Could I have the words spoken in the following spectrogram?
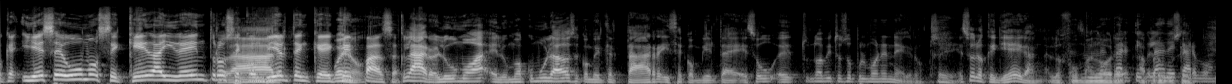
Ok, y ese humo se queda ahí dentro, se convierte en qué, Bueno, ¿qué pasa? Claro, el humo, el humo acumulado se convierte en tar y se convierte a eso. eh, ¿Tú no has visto esos pulmones negros? Sí. Eso es lo que llegan los Son las fumadores. a partículas de producir. carbón.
